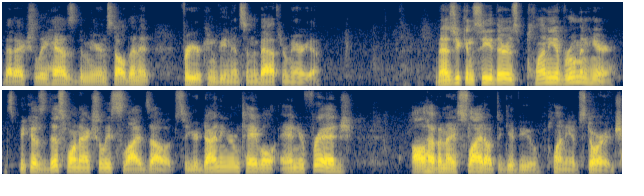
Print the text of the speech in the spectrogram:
that actually has the mirror installed in it for your convenience in the bathroom area. And as you can see, there's plenty of room in here. It's because this one actually slides out. So your dining room table and your fridge all have a nice slide out to give you plenty of storage.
